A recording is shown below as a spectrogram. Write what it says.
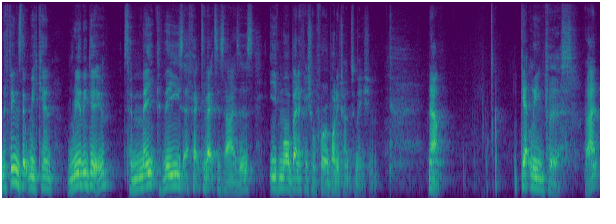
the things that we can really do to make these effective exercises even more beneficial for a body transformation. Now, get lean first, right?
